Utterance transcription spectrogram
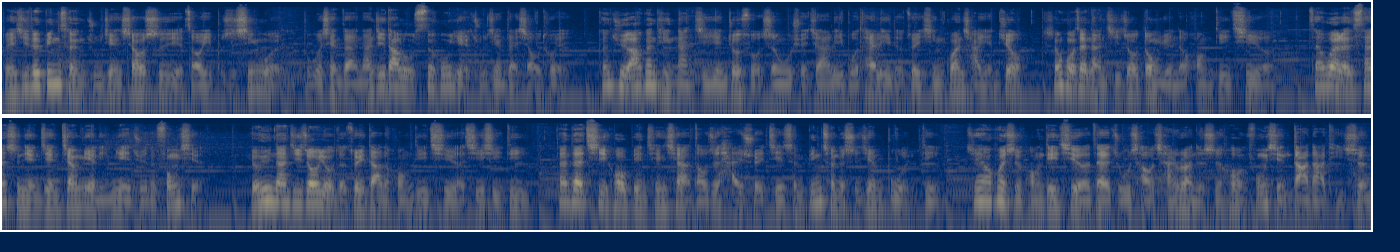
北极的冰层逐渐消失也早已不是新闻。不过现在南极大陆似乎也逐渐在消退。根据阿根廷南极研究所生物学家利伯泰利的最新观察研究，生活在南极洲冻原的皇帝企鹅，在未来三十年间将面临灭绝的风险。由于南极洲有着最大的皇帝企鹅栖息地，但在气候变迁下导致海水结成冰层的时间不稳定，这样会使皇帝企鹅在筑巢产卵的时候风险大大提升。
